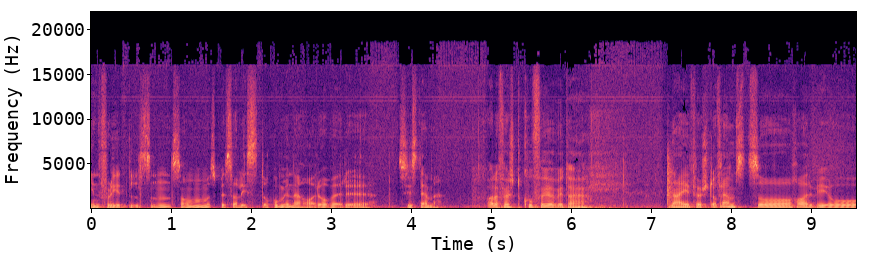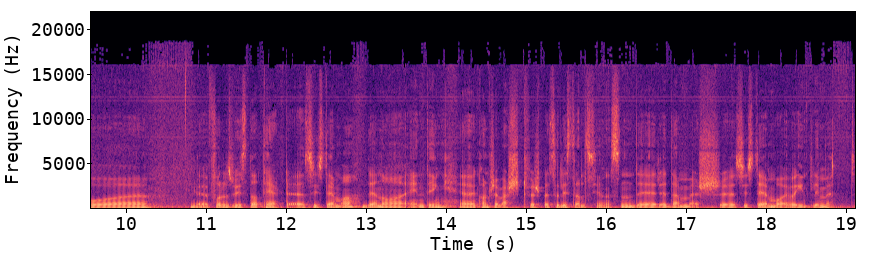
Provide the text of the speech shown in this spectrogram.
innflytelsen som spesialist og kommune har over systemet. Aller først, hvorfor gjør vi dette her? Nei, først og fremst så har vi jo forholdsvis daterte systemer. Det er nå én ting. Kanskje verst for spesialisthelsetjenesten, der deres system var jo egentlig møtt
